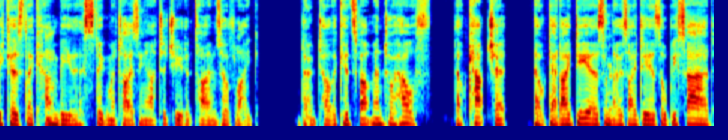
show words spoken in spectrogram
Because there can mm. be this stigmatizing attitude at times of like, don't tell the kids about mental health. They'll catch it. They'll get ideas, and those ideas will be sad.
